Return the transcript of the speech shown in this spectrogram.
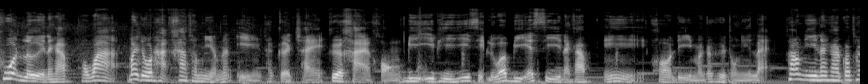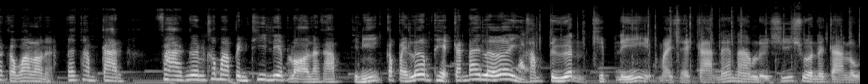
ถ้วนเลยนะครับ เพราะว่าไม่โดนหักค่าธรรมเนียมนั่นเอง ถ้าเกิดใช้เครือข่ายของ BEP 20 หรือว่า BSC นะครับนี่ข้อดีมันก็คือตรงนี้แหละ เท่านี้นะครับก็เท่ากับว่าเราเนี่ยได้ทำการฝากเงินเข้ามาเป็นที่เรียบร้อยแล้วครับ ทีนี้ก็ไปเริ่มเทรดกันได้เลยคำเตือน คลิปนี้ไม่ใช่การแนะนำหรือชี้ชวนในการลง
